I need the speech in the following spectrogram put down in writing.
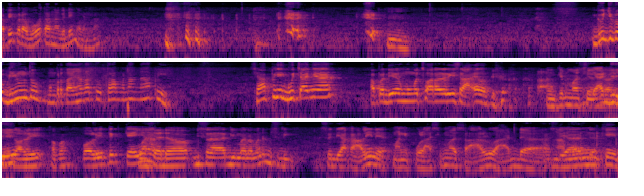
Tapi Prabowo tanah gede nggak menang. hmm. Gue juga bingung tuh mempertanyakan tuh Trump menang apa? ya? Siapa yang bocahnya? Apa dia yang mungut suara dari Israel? mungkin masih ada Jadi. ini kali apa politik kayaknya Masih ada- bisa di mana-mana bisa di bisa diakalin ya Manipulasi mah selalu ada. Pasti Nggak ada. mungkin.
